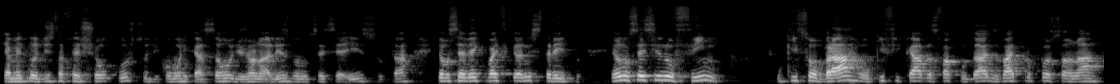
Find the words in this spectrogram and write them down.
que a Metodista fechou o curso de comunicação ou de jornalismo, não sei se é isso, tá? Então você vê que vai ficando estreito. Eu não sei se no fim o que sobrar, o que ficar das faculdades vai proporcionar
